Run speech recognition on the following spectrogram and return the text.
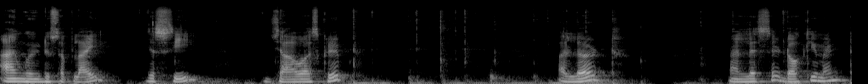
i'm going to supply. Just see. Javascript alert and let's say document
